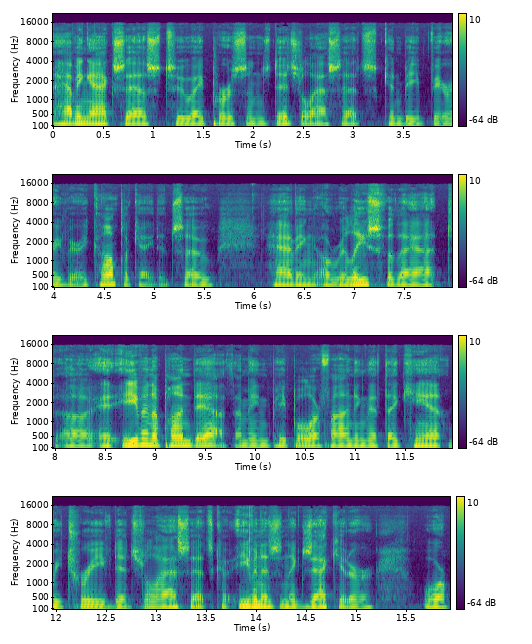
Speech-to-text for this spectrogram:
having access to a person's digital assets can be very, very complicated. So, having a release for that, uh, even upon death, I mean, people are finding that they can't retrieve digital assets, even as an executor or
